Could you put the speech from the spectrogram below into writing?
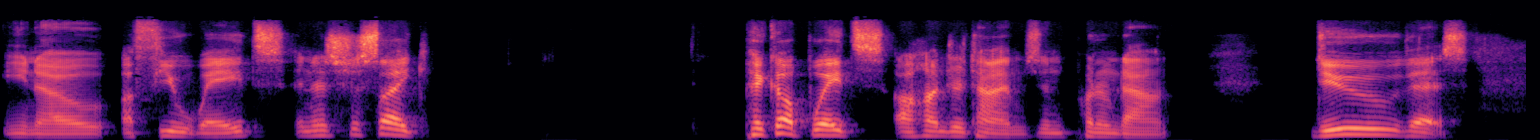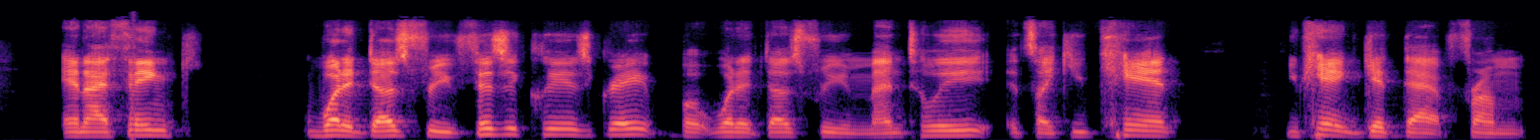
you know a few weights, and it's just like pick up weights a hundred times and put them down. Do this, and I think what it does for you physically is great, but what it does for you mentally, it's like you can't you can't get that from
